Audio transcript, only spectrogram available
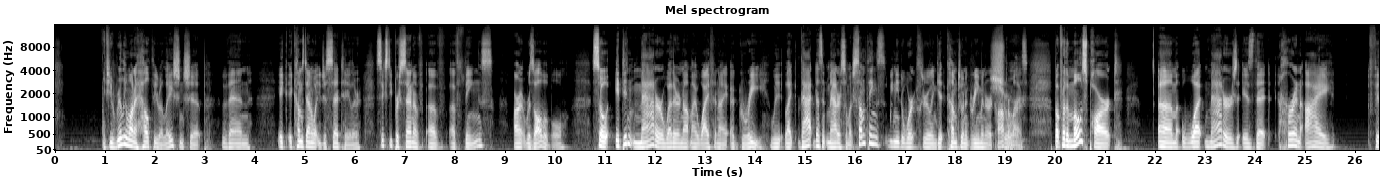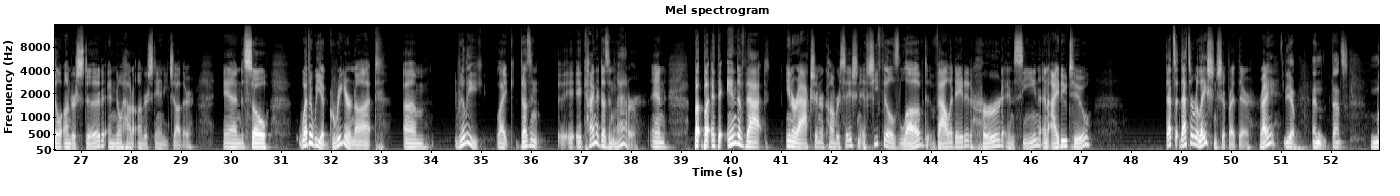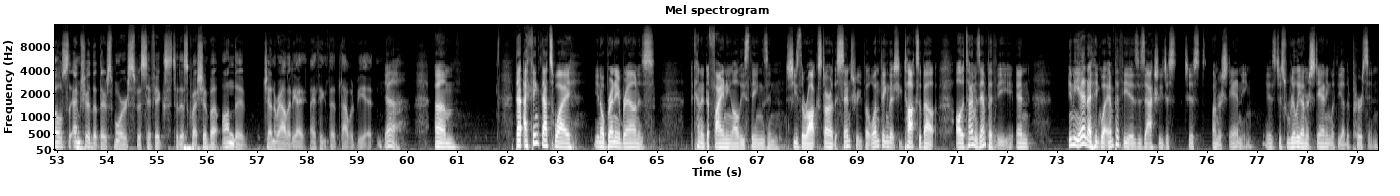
if you really want a healthy relationship, then it, it comes down to what you just said, Taylor. 60% of, of, of things aren't resolvable. So it didn't matter whether or not my wife and I agree. We like that doesn't matter so much. Some things we need to work through and get come to an agreement or a Sure. compromise. But for the most part, um, what matters is that her and I feel understood and know how to understand each other. And so, whether we agree or not, um, really like doesn't it, it kind of doesn't matter. And but but at the end of that interaction or conversation, if she feels loved, validated, heard, and seen, and I do too, that's a, that's a relationship right there, right? Yep. And that's mostly, I'm sure that there's more specifics to this question, but on the generality, I, I think that that would be it. Yeah. Um, that I think that's why you know Brené Brown is kind of defining all these things, and she's the rock star of the century. But one thing that she talks about all the time is empathy, and in the end, I think what empathy is is actually just just understanding, is just really understanding with the other person,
